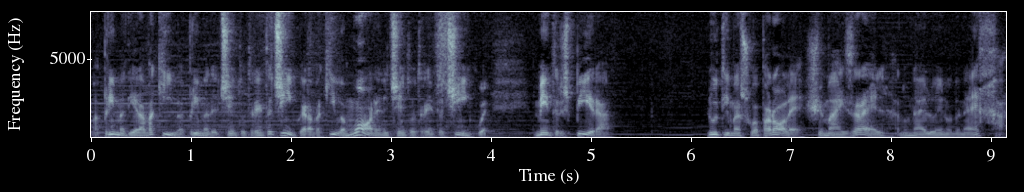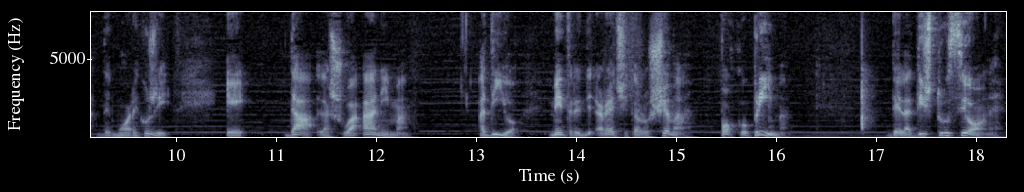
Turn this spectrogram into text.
ma prima di Ravakiva, prima del 135, Ravakiva muore nel 135, mentre ispira l'ultima sua parola Shema Israel, Adonai Elohim Adonai Echad, muore così, e dà la sua anima a Dio mentre recita lo Shema poco prima della distruzione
